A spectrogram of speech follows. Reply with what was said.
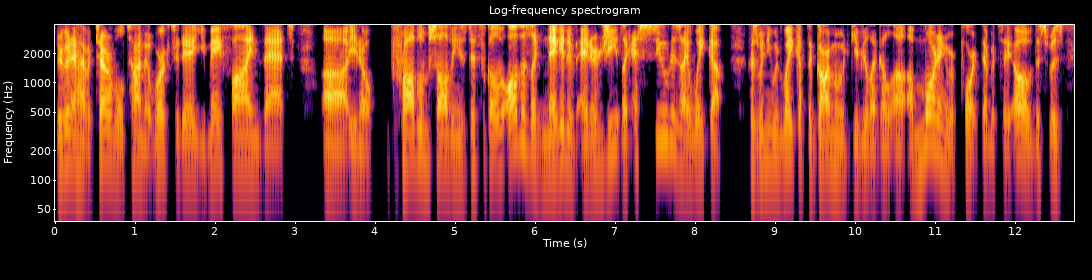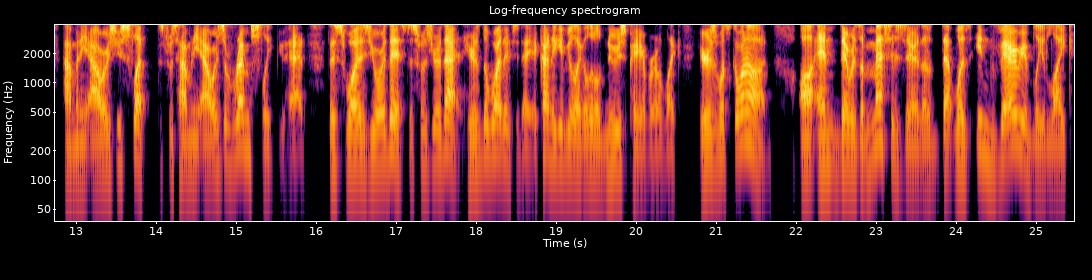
You're going to have a terrible time at work today. You may find that uh, you know problem solving is difficult. All this like negative energy like as soon as i wake up because when you would wake up the garmin would give you like a, a morning report that would say oh this was how many hours you slept this was how many hours of rem sleep you had this was your this, this was your that. Here's the weather today. It kind of give you like a little newspaper of like, here's what's going on. Uh, and there was a message there that that was invariably like,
